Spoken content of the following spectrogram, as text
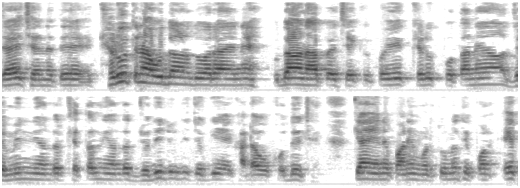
જાય છે અને તે ખેડૂતના ઉદાહરણ દ્વારા એને ઉદાહરણ આપે છે કે કોઈ એક ખેડૂત પોતાના જમીનની અંદર, ખેતરની અંદર જુદી જુદી જગ્યાએ ખાડાઓ ખોદે છે. ક્યાંય એને પાણી મળતું નથી, પણ એક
